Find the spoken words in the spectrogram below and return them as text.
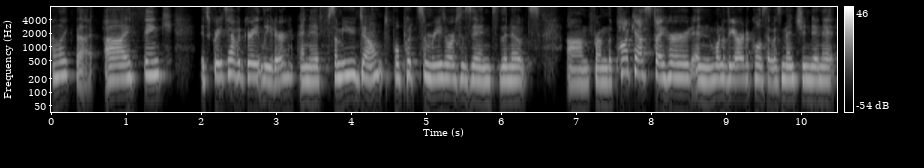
I like that. I think it's great to have a great leader. And if some of you don't, we'll put some resources into the notes um, from the podcast I heard and one of the articles that was mentioned in it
